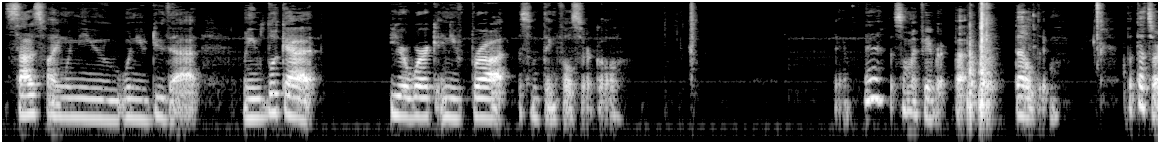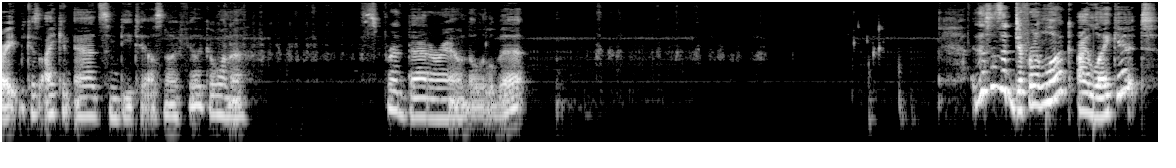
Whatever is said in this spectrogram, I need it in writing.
It's satisfying when you when you do that. When you look at your work and you've brought something full circle. Eh, that's not my favorite, but that'll do. But that's alright because I can add some details. Now I feel like I want to spread that around a little bit. This is a different look. I like it.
